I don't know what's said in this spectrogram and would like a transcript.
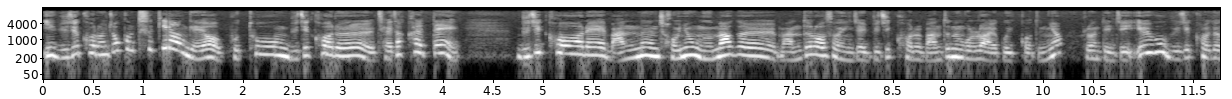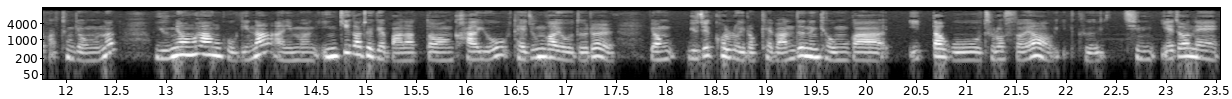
이 뮤지컬은 조금 특이한 게요. 보통 뮤지컬을 제작할 때 뮤지컬에 맞는 전용 음악을 만들어서 이제 뮤지컬을 만드는 걸로 알고 있거든요. 그런데 이제 일부 뮤지컬들 같은 경우는 유명한 곡이나 아니면 인기가 되게 많았던 가요, 대중가요들을 영, 뮤지컬로 이렇게 만드는 경우가 있다고 들었어요. 그 진, 예전에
